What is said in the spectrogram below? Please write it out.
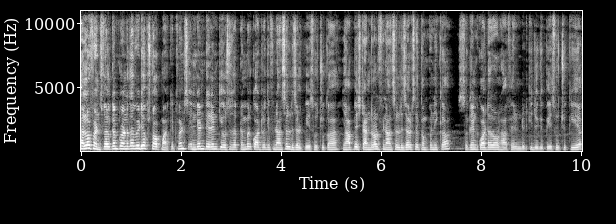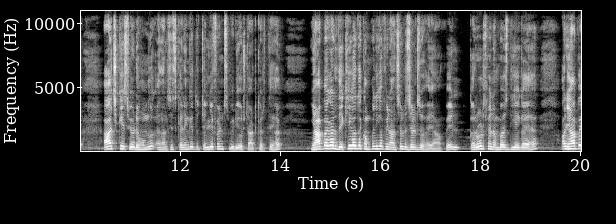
Hello friends welcome to another video of stock market friends Indian terrain की ओर से सितंबर क्वार्टर के फिनेंशियल रिज़ल्ट पेश हो चुका है। यहाँ पे स्टैंडर्ड फिनेंशियल रिज़ल्ट है कंपनी का सेकंड क्वार्टर और हाफ़ ईयर एंडेड की जो कि पेश हो चुकी है। आज के इस वीडियो में हम लोग एनालिसिस करेंगे तो चलिए फ्रेंड्स वीडियो स्टार्ट करते हैं। यहाँ पर अगर देखिएगा तो कंपनी का फिनेंशियल रिज़ल्ट जो है, यहाँ पे करोड़ में नंबर्स दिए गए हैं। और यहाँ पे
